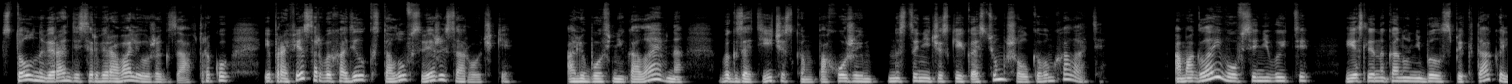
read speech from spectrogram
Стол на веранде сервировали уже к завтраку, и профессор выходил к столу в свежей сорочке. А Любовь Николаевна в экзотическом, похожем на сценический костюм шелковом халате. А могла и вовсе не выйти, если накануне был спектакль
